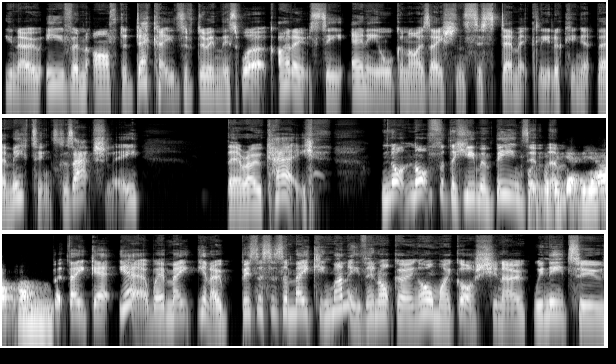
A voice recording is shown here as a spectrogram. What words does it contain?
you know, even after decades of doing this work, I don't see any organization systemically looking at their meetings because actually they're okay. not not for the human beings in them. get the outcome. But they get yeah, we're make you know, businesses are making money. They're not going, oh my gosh, you know, we need to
